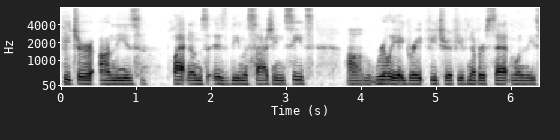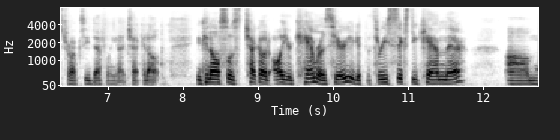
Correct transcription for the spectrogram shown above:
feature on these Platinums is the massaging seats. Um, really a great feature. If you've never sat in one of these trucks, you definitely got to check it out. You can also check out all your cameras here. You get the 360 cam there. Um,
